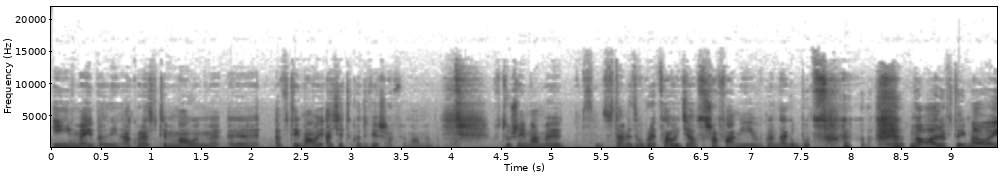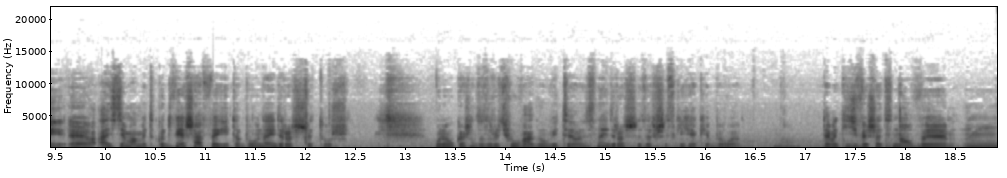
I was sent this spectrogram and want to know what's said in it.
i Maybelline. Akurat w tym małym, e, w tej małej Azie tylko dwie szafy mamy. W dużej mamy, tam jest w ogóle cały dział z szafami i wygląda jak buc. no, ale w tej małej e, Azie mamy tylko dwie szafy i to był najdroższy tusz. W ogóle Łukasz na to zwrócił uwagę. Mówi, ty, on jest najdroższy ze wszystkich, jakie były. No. Tam jakiś wyszedł nowy... Mm,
